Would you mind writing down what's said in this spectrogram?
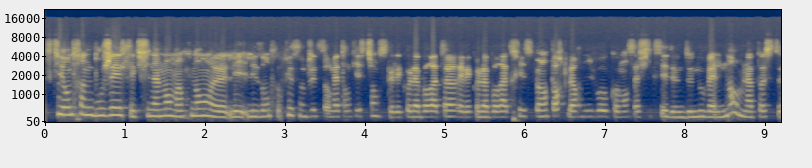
ce qui est en train de bouger, c'est que finalement maintenant euh, les, les, entreprises sont obligées de se remettre en question parce que les collaborateurs et les collaboratrices, peu importe leur niveau, commencent à fixer de, de nouvelles normes la post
